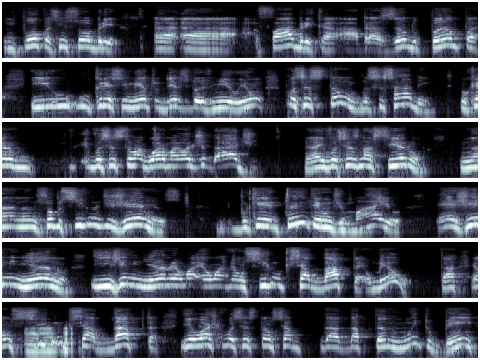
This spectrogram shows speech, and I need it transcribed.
um pouco assim sobre a, a, a fábrica, a abrasão do Pampa e o, o crescimento desde 2001. Vocês estão, vocês sabem, eu quero. Vocês estão agora maior de idade. Né? E vocês nasceram na, na, sob o signo de Gêmeos, porque 31 de maio é geminiano, e geminiano é, uma, é, uma, é um signo que se adapta, é o meu, tá? É um signo ah. que se adapta, e eu acho que vocês estão se adaptando muito bem,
